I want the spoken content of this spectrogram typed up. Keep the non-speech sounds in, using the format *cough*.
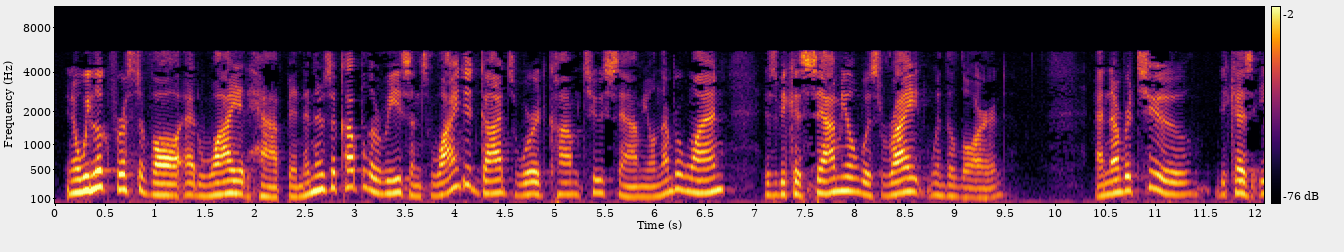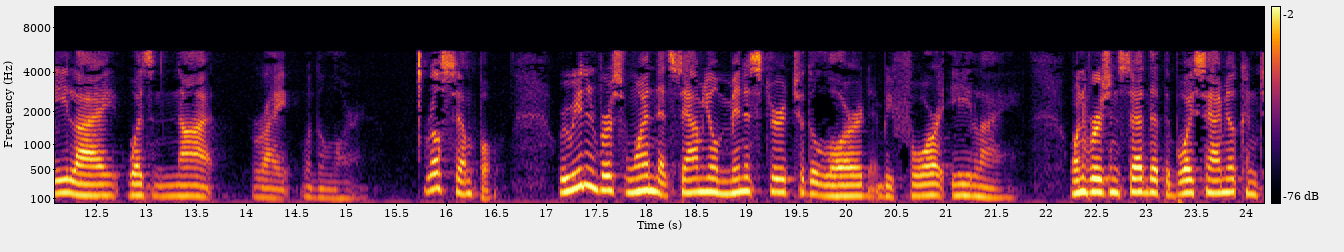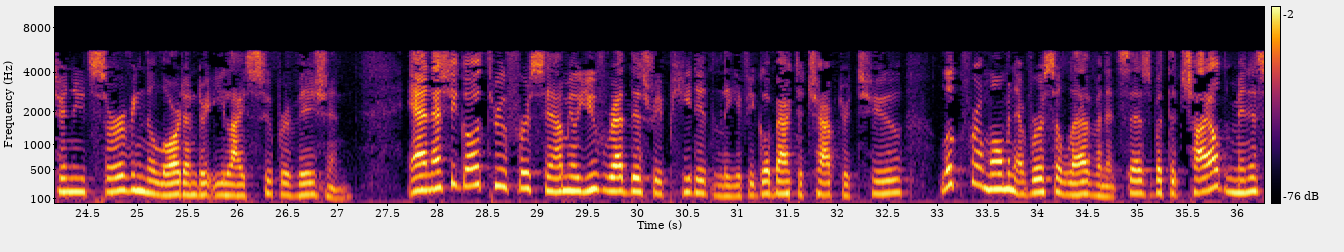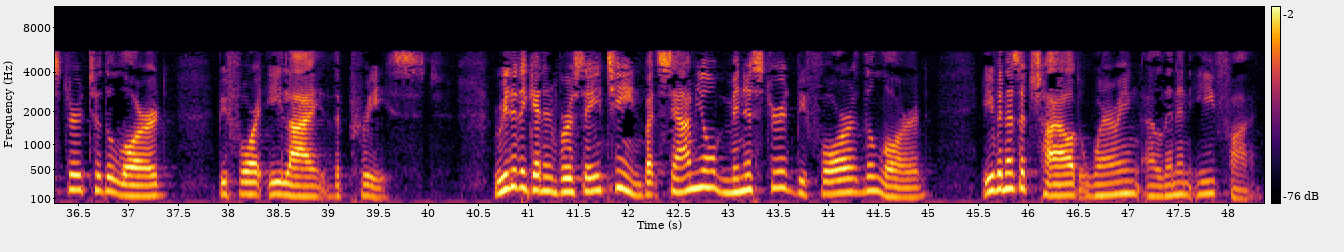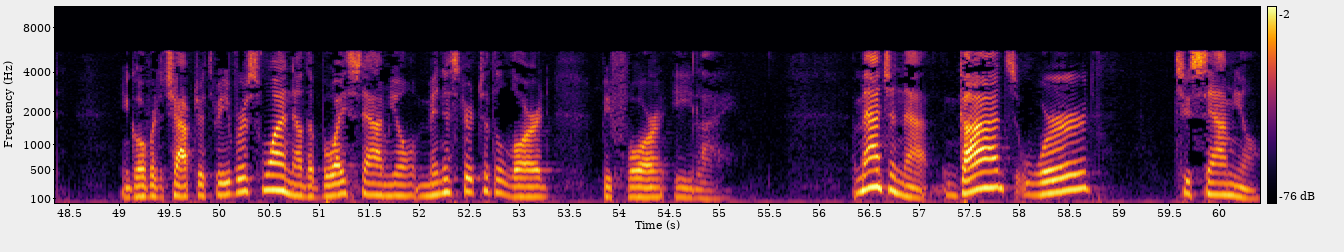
You know, we look first of all at why it happened, and there's a couple of reasons. Why did God's word come to Samuel? Number one is because Samuel was right with the Lord, and number two, because Eli was not right with the Lord. Real simple. We read in verse 1 that Samuel ministered to the Lord before Eli. One version said that the boy Samuel continued serving the Lord under Eli's supervision. And as you go through 1 Samuel, you've read this repeatedly. If you go back to chapter 2, look for a moment at verse 11. It says, But the child ministered to the Lord before Eli the priest. Read it again in verse 18. But Samuel ministered before the Lord, even as a child wearing a linen ephod. You go over to chapter 3, verse 1. Now the boy Samuel ministered to the Lord before Eli. Imagine that. God's word to Samuel.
